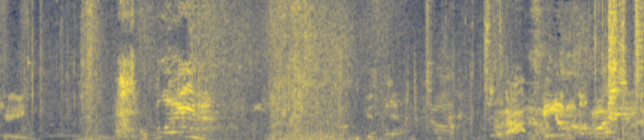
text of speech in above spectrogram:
Okay. We'll play! Stop being aggressive!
